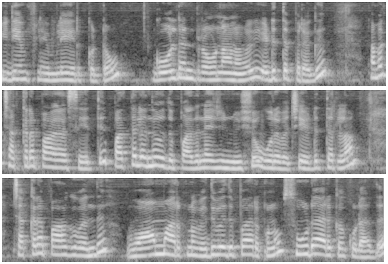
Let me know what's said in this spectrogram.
மீடியம் ஃப்ளேம்லேயே இருக்கட்டும். கோல்டன் ப்ரௌன் ஆனவங்க எடுத்த பிறகு நம்ம சர்க்கரை பாகை சேர்த்து பத்துலேருந்து ஒரு பதினஞ்சு நிமிஷம் ஊற வச்சு எடுத்துடலாம். சர்க்கரை பாகு வந்து வார்மாக இருக்கணும் வெது வெதுப்பாக இருக்கணும் சூடாக இருக்கக்கூடாது.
